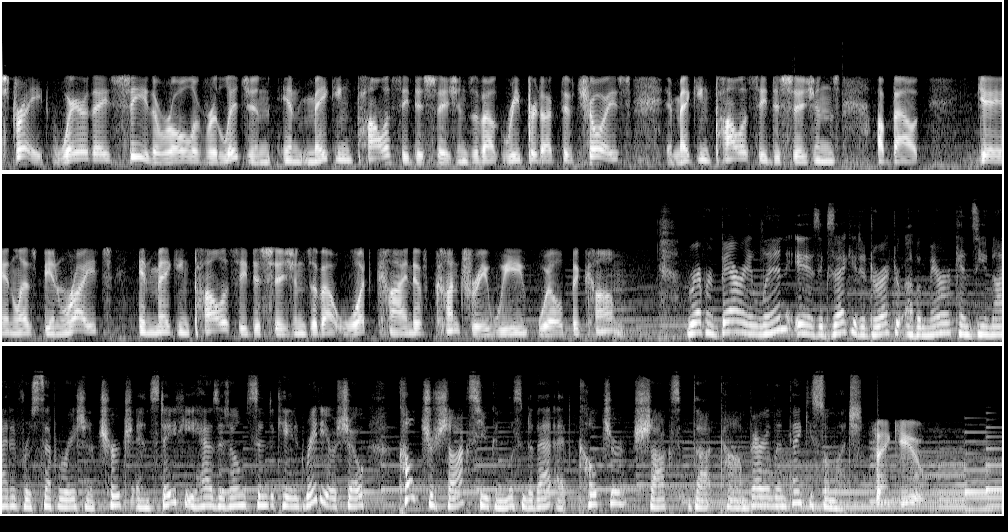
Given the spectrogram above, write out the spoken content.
straight where they see the role of religion in making policy decisions about reproductive choice, in making policy decisions about gay and lesbian rights, in making policy decisions about what kind of country we will become. Reverend Barry Lynn is Executive Director of Americans United for Separation of Church and State. He has his own syndicated radio show, Culture Shocks. You can listen to that at cultureshocks.com. Barry Lynn, thank you so much. Thank you.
